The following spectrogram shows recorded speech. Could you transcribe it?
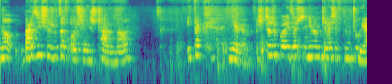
No, bardziej się rzuca w oczy niż czarna. I tak nie wiem, szczerze powiedziawszy, nie wiem, czy ja się w tym czuję,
